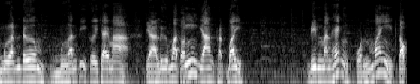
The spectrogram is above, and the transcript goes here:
เหมือนเดิมเหมือนที่เคยใช้มา อย่าลืมว่าตอนนี้ยางผลัดใบ ดินมันแห้งฝนไม่ตก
